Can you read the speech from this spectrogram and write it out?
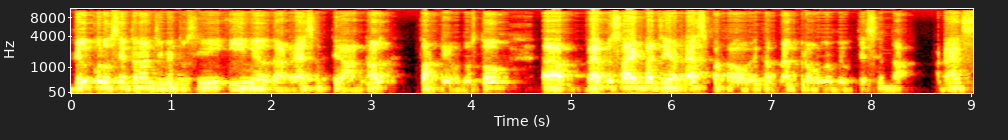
ਬਿਲਕੁਲ ਉਸੇ ਤਰ੍ਹਾਂ ਜਿਵੇਂ ਤੁਸੀਂ ਈਮੇਲ ਦਾ ਐਡਰੈਸ ਧਿਆਨ ਨਾਲ ਭਰਦੇ ਹੋ। ਦੋਸਤੋ ਵੈਬਸਾਈਟ ਦਾ ਜੇ ਐਡਰੈਸ ਪਤਾ ਹੋਵੇ ਤਾਂ ਵੈਬ ਬਰਾਊਜ਼ਰ ਦੇ ਉੱਤੇ ਸਿੱਧਾ ਐਡਰੈਸ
